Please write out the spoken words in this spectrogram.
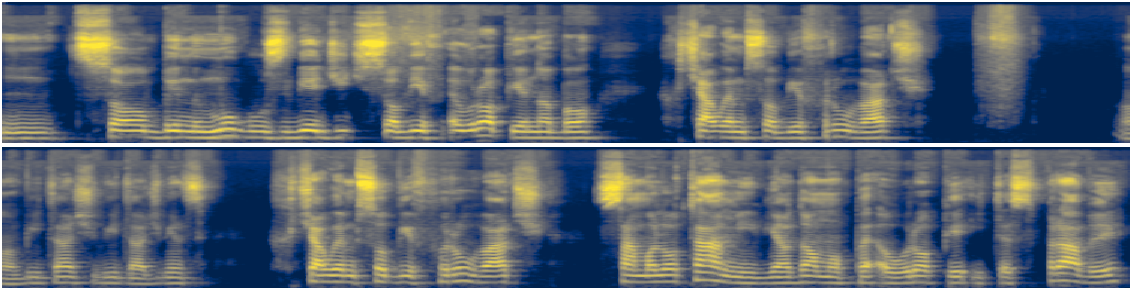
mm, co bym mógł zwiedzić sobie w Europie, no bo chciałem sobie fruwać. O, widać, widać, więc chciałem sobie fruwać samolotami, wiadomo, po Europie i te sprawy.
